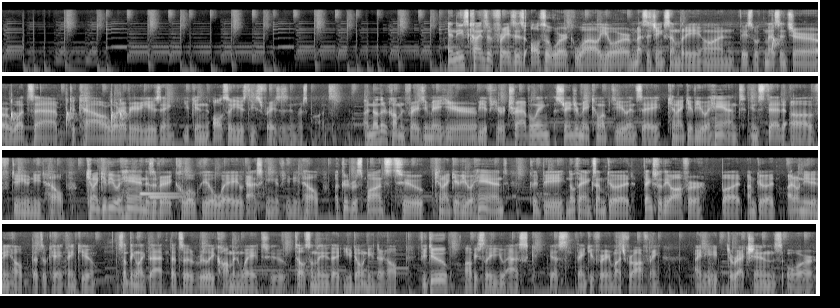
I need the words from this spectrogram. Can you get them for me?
And these kinds of phrases also work while you're messaging somebody on Facebook Messenger or WhatsApp, Kakao, or whatever you're using. You can also use these phrases in response. Another common phrase you may hear be if you're traveling, a stranger may come up to you and say, can I give you a hand? Instead of, do you need help? Can I give you a hand is a very colloquial way of asking if you need help. A good response to, can I give you a hand could be, no thanks, I'm good. Thanks for the offer, but I'm good. I don't need any help. That's okay. Thank you. Something like that. That's a really common way to tell somebody that you don't need their help. If you do, obviously you ask, yes, thank you very much for offering. I need directions or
